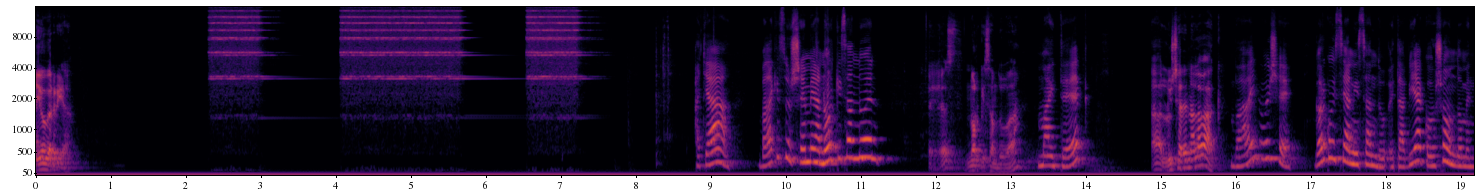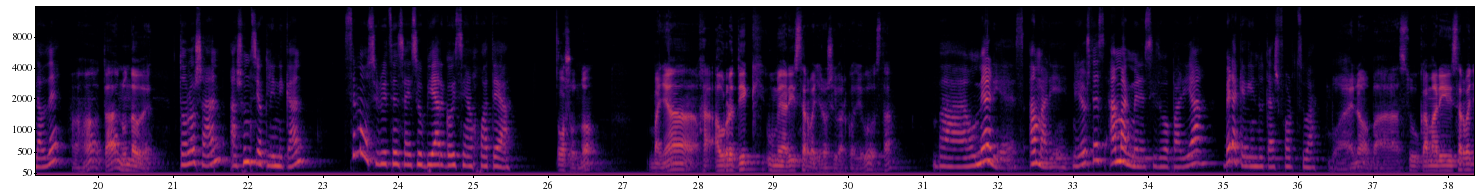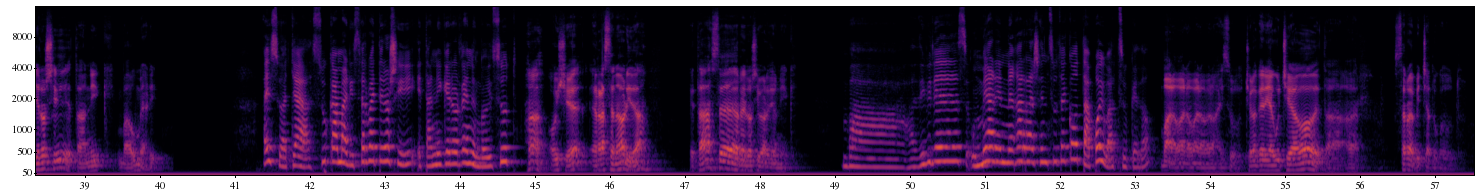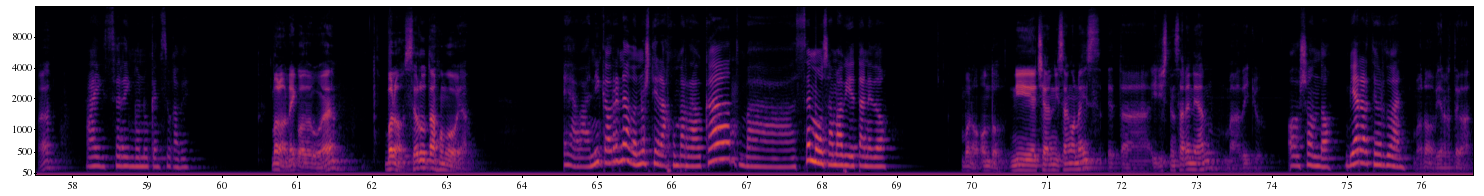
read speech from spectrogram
jaio berria. Aia, badakizu semea nork izan duen? Ez, nork izan du ba? Maitek? Ah, Luisaren alabak? Bai, hoxe. Gaur goizean izan du, eta biak oso ondomen daude. Aha, eta nun daude? Tolosan, asuntzio klinikan. Ze mauz iruditzen zaizu bihar goizean joatea? Oso ondo. Baina, ja, aurretik umeari zerbait erosi beharko diogu, ezta? Ba, umeari ez, amari. Nire ustez amak merezi du oparia, berak egin duta esfortzua. Bueno, ba, zuk amari zerbait erosi eta nik, ba, umeari. Aizu, atia, zuk amari zerbait erosi eta nik ero ordainduko dizut. Ha, hoxe, errazena hori da. Eta zer erosi behar dionik? Ba, adibidez, umearen negarra sentzuteko tapoi batzuk edo. Bueno, bueno, bueno, bueno, haizu, txorakeria gutxiago eta, a ber, zerbait pitxatuko dut, eh? Ai, zer egingo nuken zu gabe. Bueno, nahiko dugu, eh? Bueno, zer dutan jongo gea? Ea, ba, nik aurrena donostiara jun barra daukat, ba, ze moz amabietan edo. Bueno, ondo, ni etxean izango naiz eta iristen zarenean, ba, deitu. Oso ondo, bihar arte orduan. Bueno, bihar arte ba.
